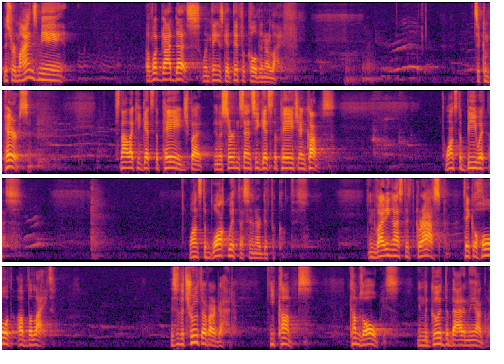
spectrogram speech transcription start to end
This reminds me of what God does when things get difficult in our life. It's a comparison. It's not like he gets the page, but in a certain sense, he gets the page and comes. Wants to be with us, wants to walk with us in our difficulties, inviting us to grasp take a hold of the light. This is the truth of our God. He comes, comes always in the good, the bad, and the ugly.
